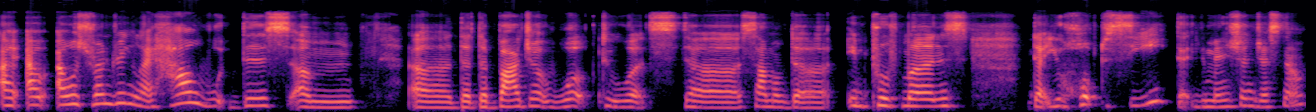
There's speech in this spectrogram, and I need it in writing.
I, I I was wondering like how would this um uh the, the budget work towards the some of the improvements that you hope to see that you mentioned just now?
